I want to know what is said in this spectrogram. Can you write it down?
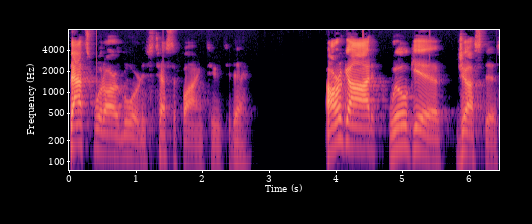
That's what our Lord is testifying to today. Our God will give justice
